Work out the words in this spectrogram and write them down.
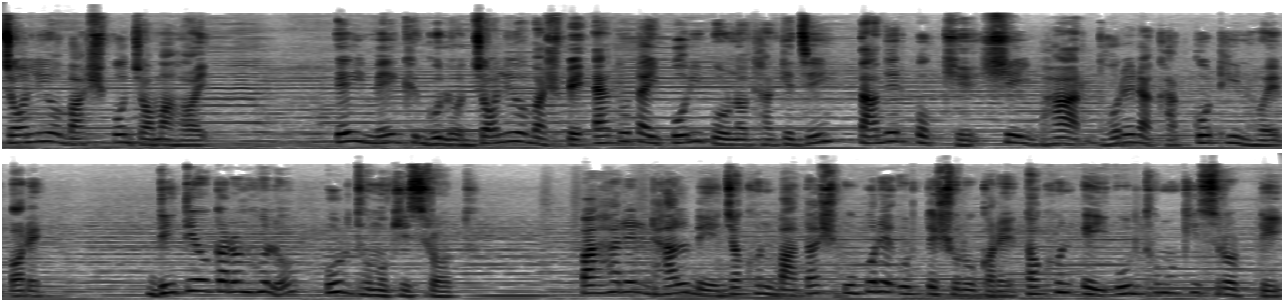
জলীয় বাষ্প জমা হয়। এই মেঘগুলো জলীয় বাষ্পে এতটাই পরিপূর্ণ থাকে যে তাদের পক্ষে সেই ভার ধরে রাখা কঠিন হয়ে পড়ে। দ্বিতীয় কারণ হল ঊর্ধ্বমুখী স্রোত। পাহাড়ের ঢাল বেয়ে যখন বাতাস উপরে উঠতে শুরু করে, তখন এই ঊর্ধ্বমুখী স্রোতটি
